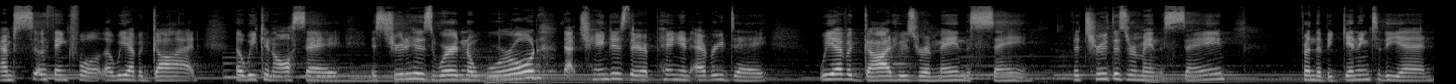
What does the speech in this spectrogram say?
I'm so thankful that we have a God that we can all say is true to his word in a world that changes their opinion every day. We have a God who's remained the same. The truth has remained the same from the beginning to the end.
